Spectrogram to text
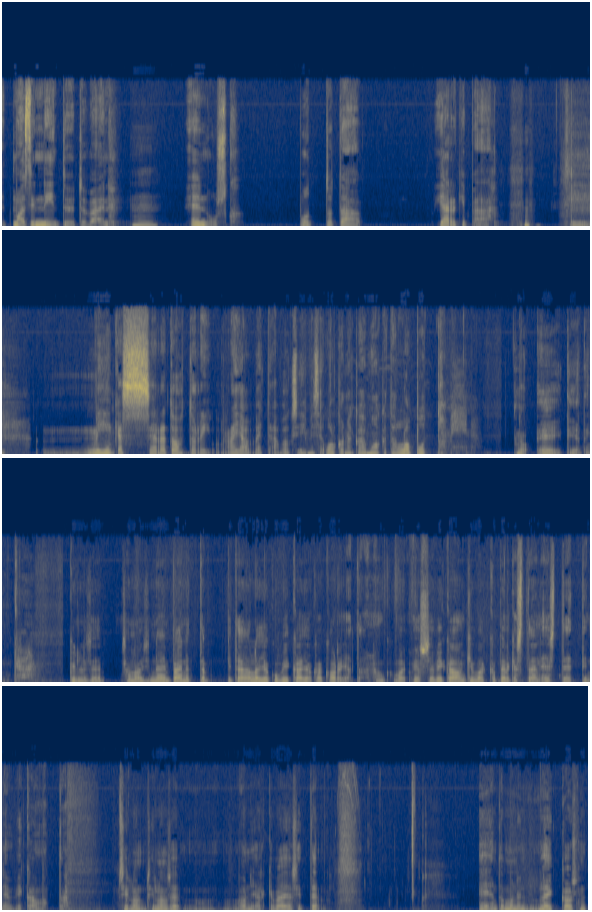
Että mä olisin niin tyytyväinen. Mm. En usko. Mutta tota, järkipää. mm. Mihinkäs herra tohtori rajan vetää? Voiko ihmisen ulkonäköä muokata loputtomiin? No ei tietenkään. Kyllä se sanoisin näin päin, että pitää olla joku vika, joka korjataan. Onko, jos se vika onkin vaikka pelkästään esteettinen vika, mutta silloin, silloin se on järkevää. Ja sitten eihän tuommoinen leikkaus nyt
